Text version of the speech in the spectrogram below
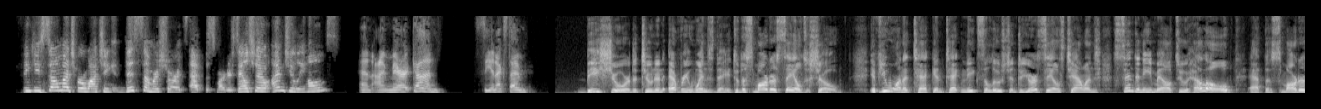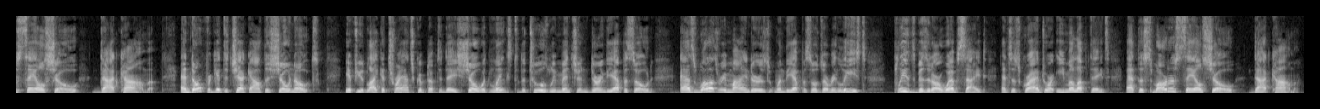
Thank you so much for watching this summer shorts at the Smarter Sales Show. I'm Julie Holmes. And I'm Merit Kahn. See you next time. Be sure to tune in every Wednesday to the Smarter Sales Show. If you want a tech and technique solution to your sales challenge, send an email to hello at thesmartersalesshow.com. And don't forget to check out the show notes. If you'd like a transcript of today's show with links to the tools we mentioned during the episode, as well as reminders when the episodes are released, please visit our website and subscribe to our email updates at thesmartersalesshow.com.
